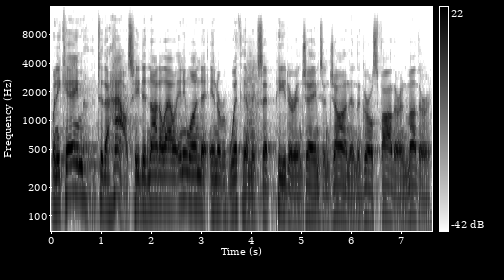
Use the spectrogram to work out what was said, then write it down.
When he came to the house, he did not allow anyone to enter with him except Peter and James and John and the girl's father and mother.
